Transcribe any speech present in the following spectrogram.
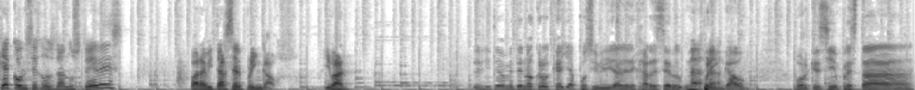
¿qué consejos dan ustedes para evitar ser pringaos? Iván. Definitivamente no creo que haya posibilidad de dejar de ser un pringao. Porque siempre está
